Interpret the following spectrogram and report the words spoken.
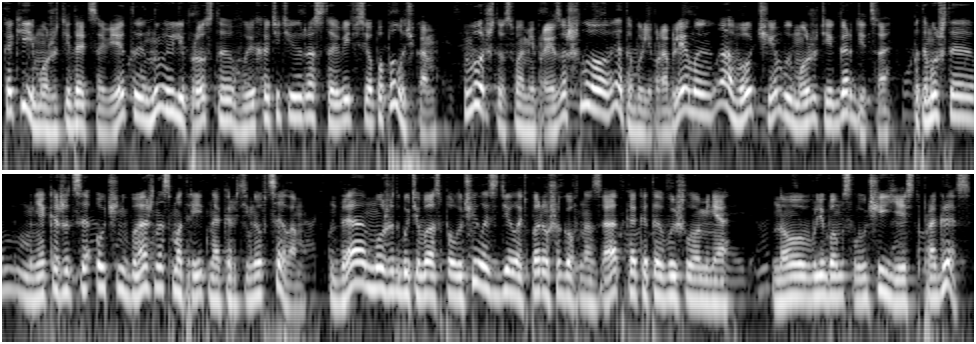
Какие можете дать советы, ну или просто вы хотите расставить все по полочкам. Вот что с вами произошло, это были проблемы, а вот чем вы можете гордиться. Потому что, мне кажется, очень важно смотреть на картину в целом. Да, может быть у вас получилось сделать пару шагов назад, как это вышло у меня, но в любом случае есть прогресс.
